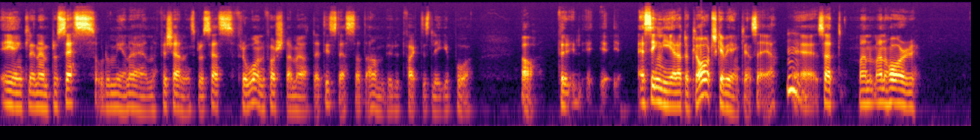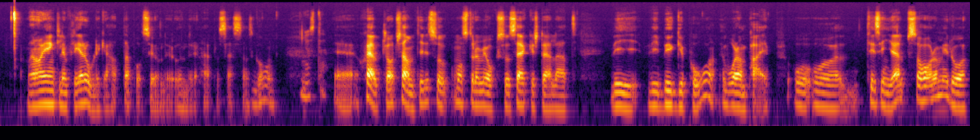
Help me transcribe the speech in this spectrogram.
egentligen en process och då menar jag en försäljningsprocess från första mötet tills dess att anbudet faktiskt ligger på, ja, för, är signerat och klart ska vi egentligen säga. Mm. Eh, Så att man, man har man har egentligen flera olika hattar på sig under, under den här processens gång. Just det. Eh, självklart samtidigt så måste de ju också säkerställa att vi, vi bygger på våran pipe och, och till sin hjälp så har de ju då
